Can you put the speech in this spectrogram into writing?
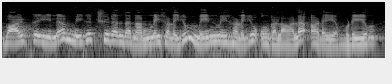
வாழ்க்கையில் மிகச்சிறந்த நன்மைகளையும் மேன்மைகளையும் உங்களால் அடைய முடியும்.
